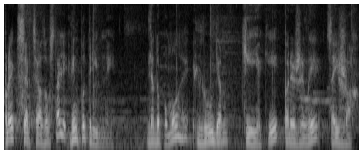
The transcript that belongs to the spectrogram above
Проєкт Серце Азовсталі він потрібний для допомоги людям, ті, які пережили цей жах.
